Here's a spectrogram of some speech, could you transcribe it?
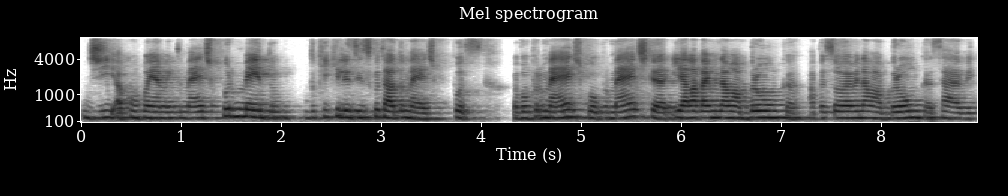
de acompanhamento médico por medo do que, que eles iam escutar do médico. Putz, eu vou para o médico ou para médica e ela vai me dar uma bronca, a pessoa vai me dar uma bronca, sabe?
